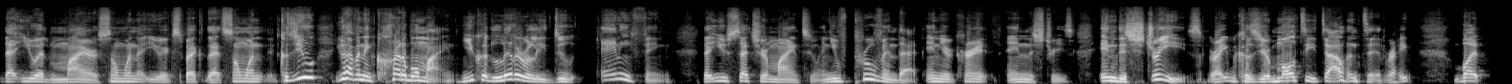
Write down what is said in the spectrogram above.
that you admire, someone that you expect that someone because you you have an incredible mind. You could literally do anything that you set your mind to and you've proven that in your current industries industries right because you're multi-talented right but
